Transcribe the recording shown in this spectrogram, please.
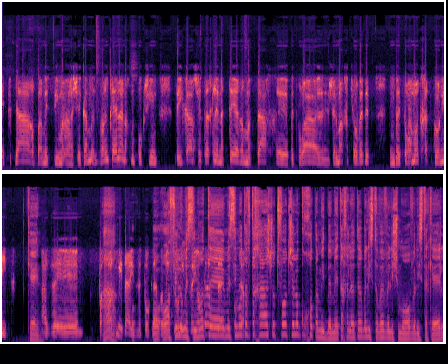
אתגר במשימה, שגם דברים כאלה אנחנו פוגשים, בעיקר שצריך לנטר מסך אה, בצורה של מערכת שעובדת בצורה מאוד חדגונית. כן. אז אה, פחות 아, מדי זה פוגע בביצועים. או אפילו משימות, אה, משימות אבטחה שוטפות שלא כרוכות תמיד במתח, אלא יותר בלהסתובב ולשמור ולהסתכל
